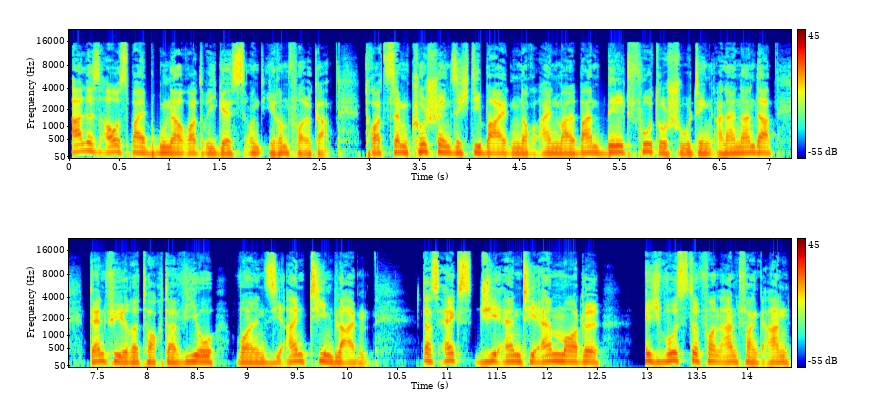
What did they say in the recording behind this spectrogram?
Alles aus bei Bruna Rodriguez und ihrem Volker. Trotzdem kuscheln sich die beiden noch einmal beim Bild-Fotoshooting aneinander, denn für ihre Tochter Vio wollen sie ein Team bleiben. Das Ex-GNTM-Model ich wusste von Anfang an,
